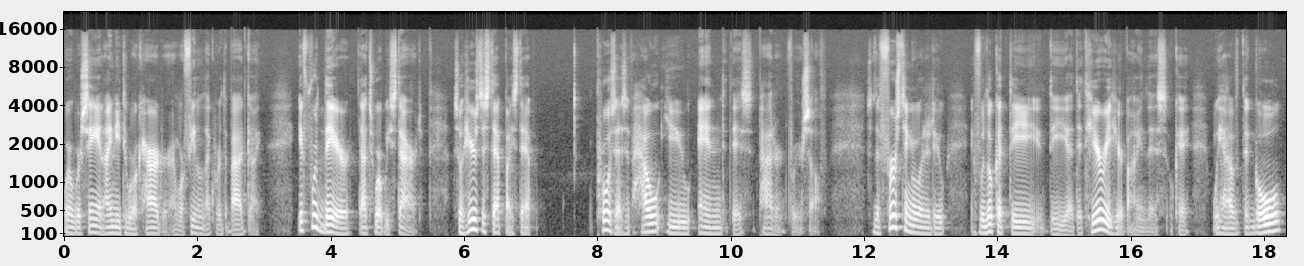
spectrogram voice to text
where we're saying, I need to work harder, and we're feeling like we're the bad guy. If we're there, that's where we start. So here's the step by step process of how you end this pattern for yourself. So the first thing we're going to do, if we look at the the uh, the theory here behind this, okay, we have the goal.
